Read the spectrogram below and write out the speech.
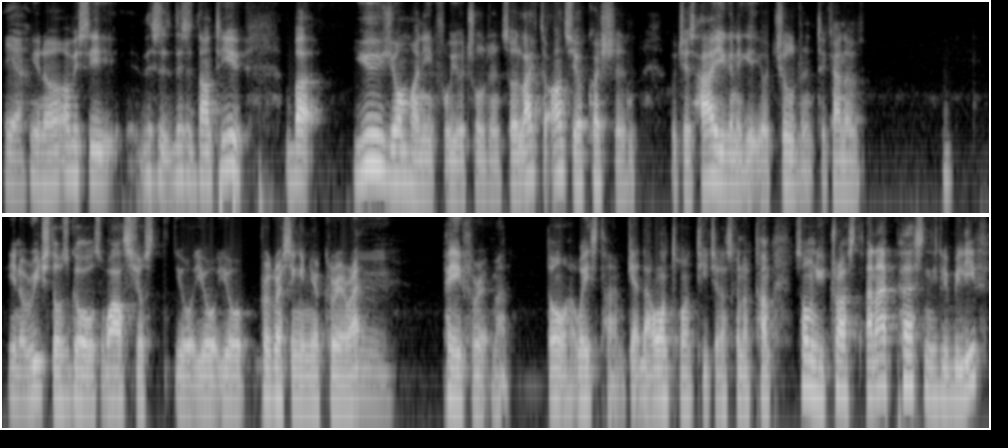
Yeah. You know, obviously this is this is down to you, but use your money for your children. So, like to answer your question, which is how are you going to get your children to kind of, you know, reach those goals whilst you're you're you're, you're progressing in your career, right? Mm. Pay for it, man. Don't waste time. Get that one-to-one teacher that's going to come, someone you trust. And I personally believe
